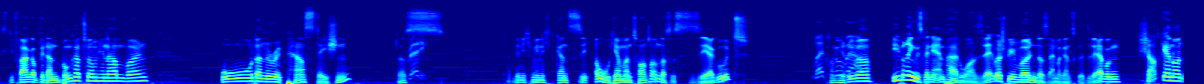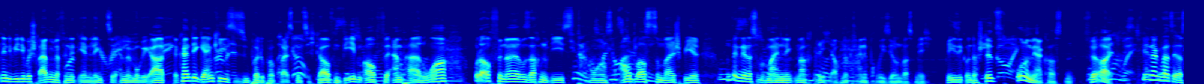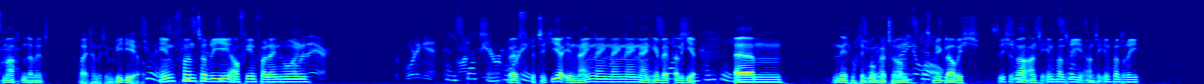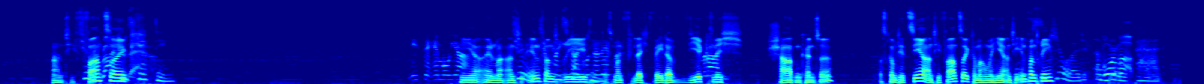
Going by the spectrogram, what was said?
Ist die Frage, ob wir dann einen Bunkerturm hinhaben wollen. Oder eine Repair Station. Das... Da bin ich mir nicht ganz sicher. Oh, hier haben wir einen Tauntaun. Das ist sehr gut. Komm hier rüber. Übrigens, wenn ihr Empire at War selber spielen wollt, und das ist einmal ganz kurz Werbung, schaut gerne unten in die Videobeschreibung, da findet ihr einen Link zu MMOGA. Da könnt ihr Gamekeys super duper preisgünstig kaufen, wie eben auch für Empire at War oder auch für neuere Sachen wie Star Wars Outlaws zum Beispiel. Und wenn ihr das über meinen Link macht, kriege ich auch eine kleine Provision, was mich riesig unterstützt, ohne Mehrkosten. Für euch. Vielen Dank, falls ihr das macht und damit weiter mit dem Video. Infanterie auf jeden Fall dahin holen. Bleibst bitte hier. Nein, nein, nein, nein, nein. Ihr bleibt alle hier. Ähm. Ne, ich mach den Bunkerturm. Ist mir, glaube ich, sicherer. Anti-Infanterie, Anti-Infanterie. Anti-Fahrzeug. Hier einmal Anti-Infanterie, dass man vielleicht Vader wirklich schaden könnte. Was kommt jetzt hier? Anti-Fahrzeug, dann machen wir hier Anti-Infanterie.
